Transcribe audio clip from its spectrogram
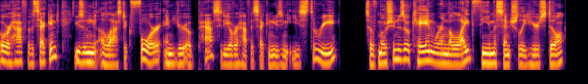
over half of a second using elastic 4 and your opacity over half a second using ease 3. So if motion is okay and we're in the light theme essentially here still,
